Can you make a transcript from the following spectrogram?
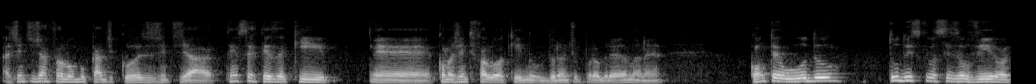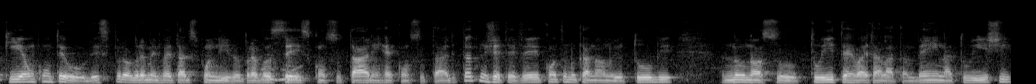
a gente já falou um bocado de coisas, a gente já... Tenho certeza que, é, como a gente falou aqui no, durante o programa, né? Conteúdo tudo isso que vocês ouviram aqui é um conteúdo. Esse programa ele vai estar disponível para vocês uhum. consultarem, reconsultarem, tanto no GTV quanto no canal no YouTube. No nosso Twitter vai estar lá também, na Twitch,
